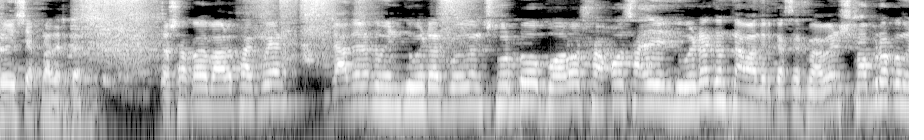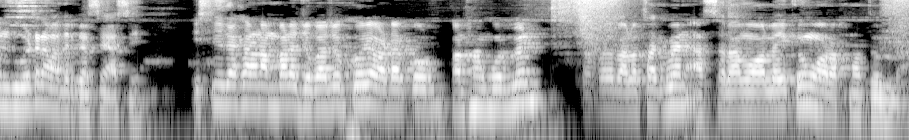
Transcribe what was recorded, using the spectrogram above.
রয়েছে আপনাদের কাছে। তো সকলে ভালো থাকবেন। যাদের রকম ইনকিউবেটার প্রয়োজন, ছোট, বড়, সকল সাইজের ইনকিউবেটার কিন্তু আমাদের কাছে পাবেন। সব রকম ইনকিউবেটার আমাদের কাছে আছে। স্ক্রিনে দেখানো নাম্বারে যোগাযোগ করে অর্ডার কনফার্ম করবেন। সকলে ভালো থাকবেন। আসসালামু আলাইকুম ও রহমতুল্লাহ।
